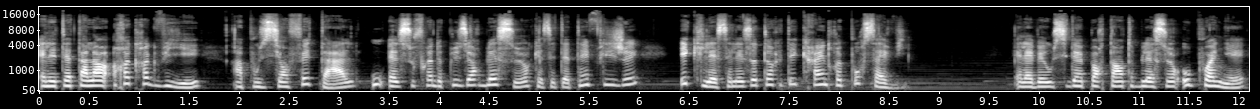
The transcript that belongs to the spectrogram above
Elle était alors recroquevillée, en position fétale où elle souffrait de plusieurs blessures qu'elle s'était infligées et qui laissaient les autorités craindre pour sa vie. Elle avait aussi d'importantes blessures au poignet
